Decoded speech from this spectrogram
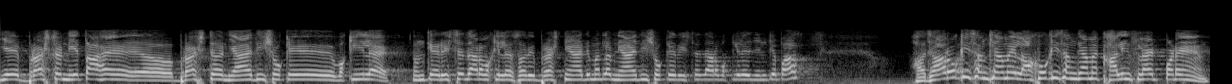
ये भ्रष्ट नेता है भ्रष्ट न्यायाधीशों के वकील है, उनके रिश्तेदार वकील है सॉरी भ्रष्ट न्यायाधीश मतलब न्यायाधीशों के रिश्तेदार वकील है जिनके पास हज़ारों की संख्या में लाखों की संख्या में खाली फ्लैट पड़े हैं।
